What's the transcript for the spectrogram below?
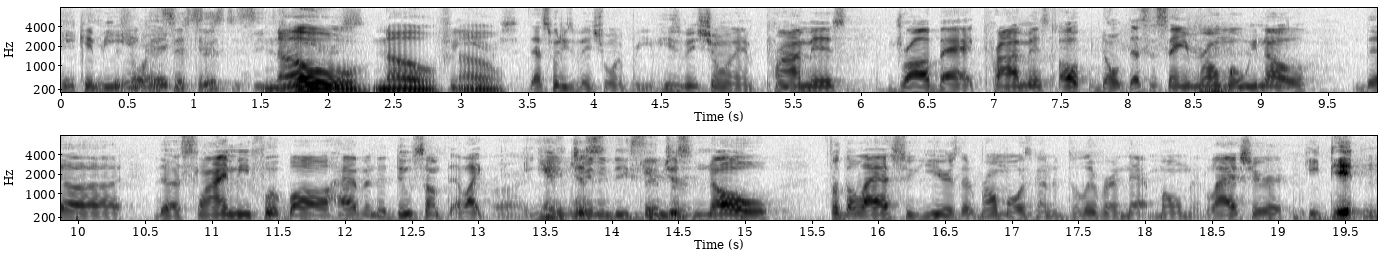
he can He's be inconsistent inconsistency for no, years. no, for no. years. That's what he's been showing for you. He's been showing promise, drawback, promise. Oh, don't. That's the same Romo we know. The the slimy football having to do something like Right. you Can't just in you just know for the last few years that Romo is going to deliver in that moment. Last year he didn't,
